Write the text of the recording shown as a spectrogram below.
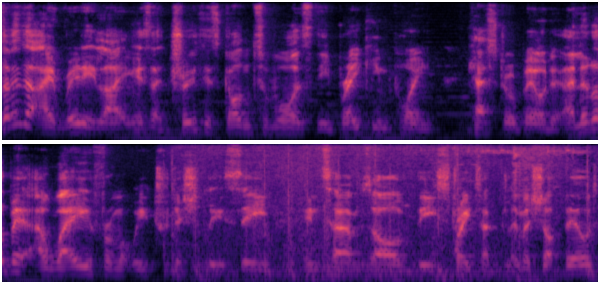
Something that I really like is that Truth has gone towards the breaking point Kestrel build, a little bit away from what we traditionally see in terms of the straight up Glimmer Shot build.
